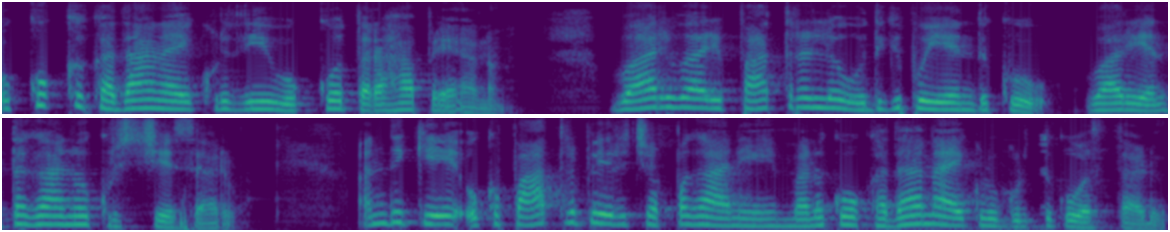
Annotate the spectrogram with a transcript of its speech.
ఒక్కొక్క కథానాయకుడిది ఒక్కో తరహా ప్రయాణం. వారి వారి పాత్రల్లో ఒదిగిపోయేందుకు వారు ఎంతగానో కృషి చేశారు. అందుకే ఒక పాత్ర పేరు చెప్పగానే మనకు కథానాయకుడు గుర్తుకు వస్తాడు.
